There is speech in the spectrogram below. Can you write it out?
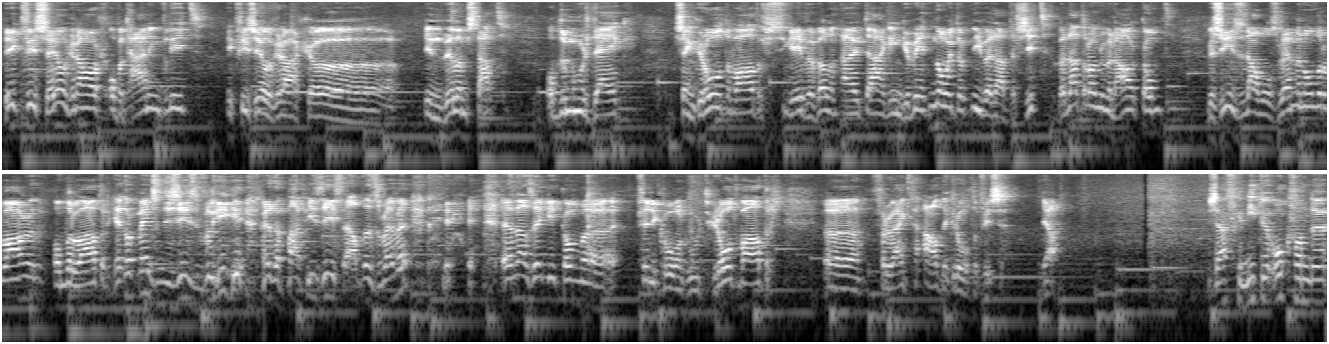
Ik vis heel graag op het Haningvliet. Ik vis heel graag eh, in Willemstad, op de Moerdijk. zijn grote waters geven wel een uitdaging. Je weet nooit ook niet waar dat er zit, waar dat er onder aankomt. We zien ze dan wel zwemmen onder water. Onder water. Je hebt ook mensen die zien ze vliegen. Met de papi zien ze altijd zwemmen. en dan zeg ik, kom, uh, vind ik gewoon goed. Groot water uh, verwijkt aan de grote vissen. Ja. Zelf geniet u ook van de,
